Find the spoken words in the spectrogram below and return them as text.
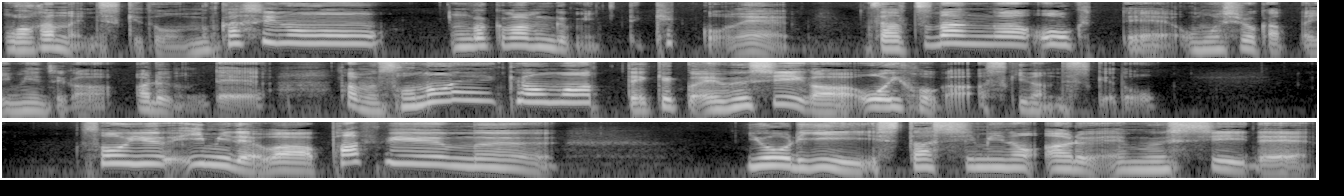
わかんないんですけど、昔の音楽番組って結構ね、雑談が多くて面白かったイメージがあるので、多分その影響もあって結構 MC が多い方が好きなんですけど、そういう意味では Perfume より親しみのある MC で、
